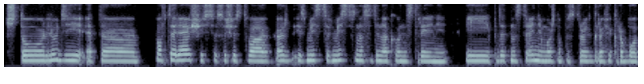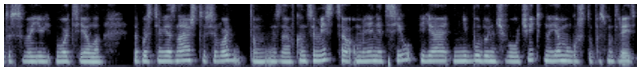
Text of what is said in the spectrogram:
что люди — это повторяющиеся существа, каждый, из месяца в месяц у нас одинаковое настроение, и под это настроение можно построить график работы своего тела. Допустим, я знаю, что сегодня, там, не знаю, в конце месяца у меня нет сил, и я не буду ничего учить, но я могу что-то посмотреть.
